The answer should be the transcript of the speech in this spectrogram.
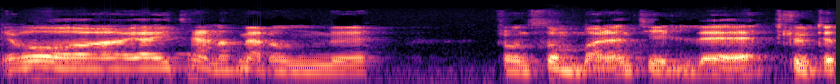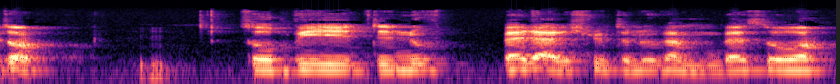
det var, jag har ju tränat med dem eh, från sommaren till slutet då. Så vid november, där i slutet av november så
